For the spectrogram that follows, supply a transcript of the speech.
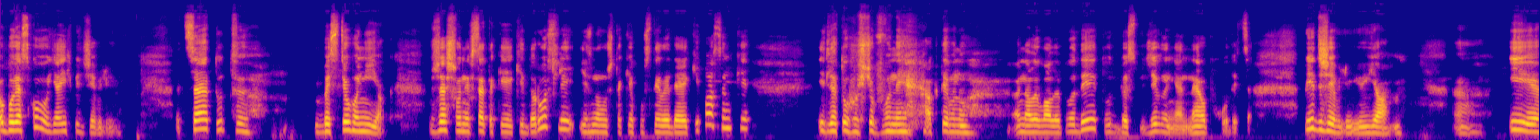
обов'язково я їх підживлюю. Це тут е, без цього ніяк. Вже ж вони все-таки які дорослі, і знову ж таки пустили деякі пасенки. І для того, щоб вони активно наливали плоди, тут без підживлення не обходиться. Підживлюю я е, і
